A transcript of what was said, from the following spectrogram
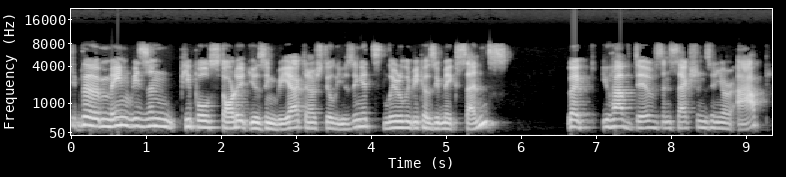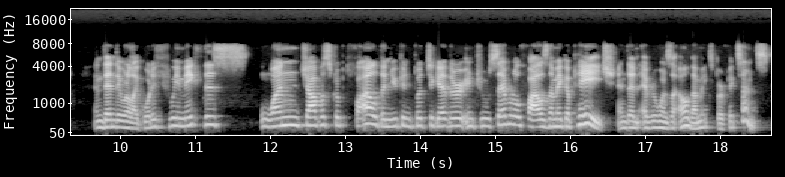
the main reason people started using React and are still using it is literally because it makes sense. Like you have divs and sections in your app, and then they were like, what if we make this one JavaScript file, then you can put together into several files that make a page. And then everyone's like, oh, that makes perfect sense.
